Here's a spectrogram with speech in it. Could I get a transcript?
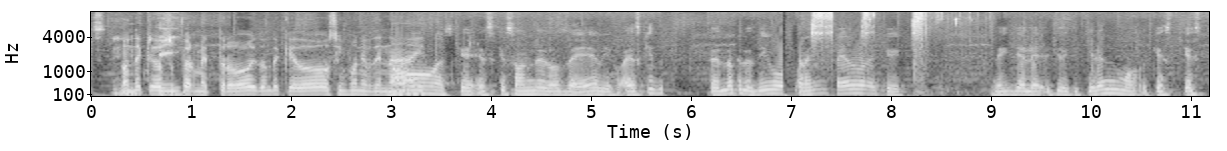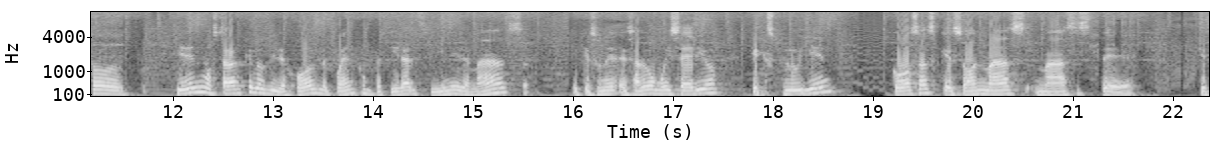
Sí, ¿Dónde quedó sí. Super Metroid? ¿Dónde quedó Symphony of the Night? No, es que, es que son de 2D, viejo. Es que es lo que les digo, traen un pedo de que, de, de- de que quieren que, es- que esto quieren mostrar que los videojuegos le pueden competir al cine y demás, y que es, un- es algo muy serio, que excluyen cosas que son más, más este, que,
